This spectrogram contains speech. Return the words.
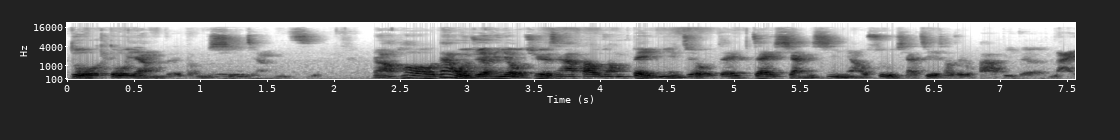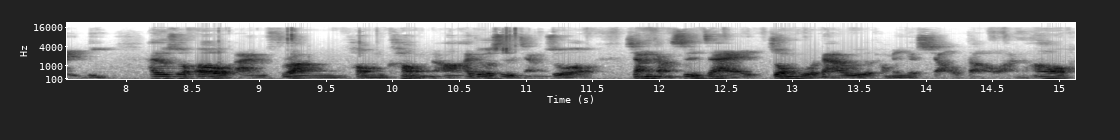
多多样的东西这样子。然后，但我觉得很有趣的是，它包装背面就有再再详细描述一下，介绍这个芭比的来历。他就说：“哦、i m from Hong Kong。”然后他就是讲说，香港是在中国大陆的旁边一个小岛啊。然后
